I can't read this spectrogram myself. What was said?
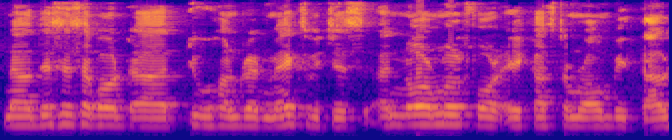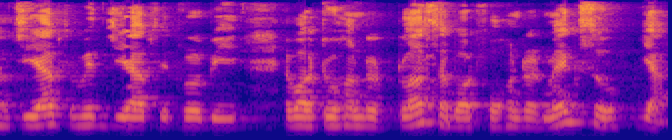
Now this is about uh, 200 megs which is normal for a custom ROM without GApps with GApps it will be about 200 plus about 400 megs. So yeah.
